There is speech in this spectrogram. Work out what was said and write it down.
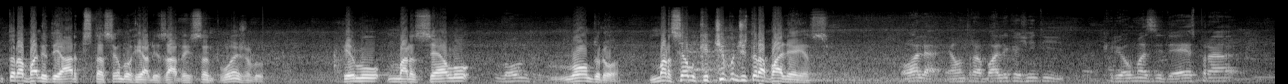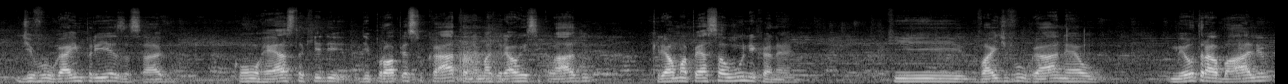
O trabalho de arte está sendo realizado em Santo Ângelo pelo Marcelo Londro. Londro. Marcelo, que tipo de trabalho é esse? Olha, é um trabalho que a gente criou umas ideias para divulgar a empresa, sabe? Com o resto aqui de, de própria sucata, né? material reciclado, criar uma peça única, né? Que vai divulgar né, o, o meu trabalho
